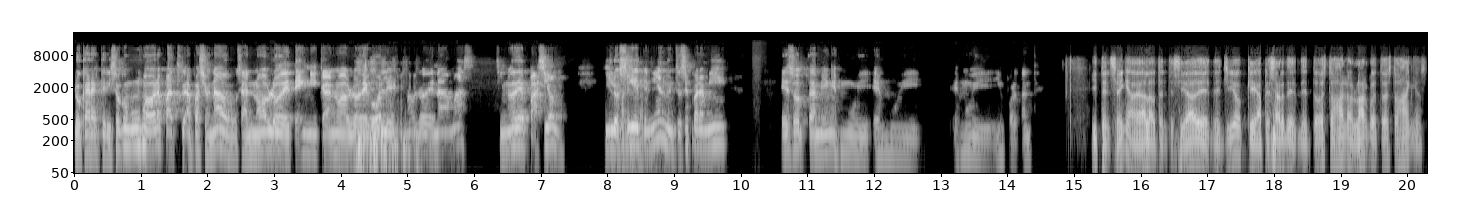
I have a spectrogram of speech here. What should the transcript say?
lo caracterizó como un jugador apasionado. O sea, no habló de técnica, no habló de goles, no habló de nada más, sino de pasión. Y lo sigue teniendo. Entonces, para mí, eso también es muy, es muy, es muy importante. Y te enseña ¿verdad? la autenticidad de, Gio, que a pesar de, de, todos estos años, a lo largo de todos estos años,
